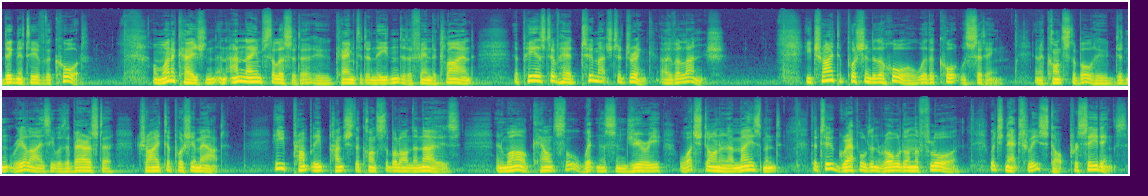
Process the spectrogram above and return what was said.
dignity of the court. On one occasion, an unnamed solicitor who came to Dunedin to defend a client appears to have had too much to drink over lunch. He tried to push into the hall where the court was sitting, and a constable who didn't realise he was a barrister tried to push him out. He promptly punched the constable on the nose, and while counsel, witness, and jury watched on in amazement, the two grappled and rolled on the floor, which naturally stopped proceedings.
